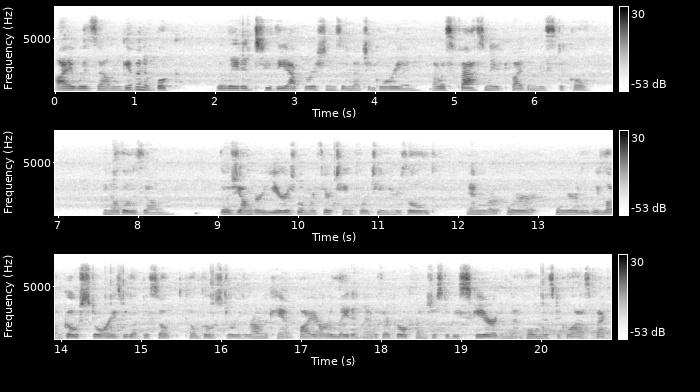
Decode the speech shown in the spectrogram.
I was um, given a book related to the apparitions of Medjugorje, I was fascinated by the mystical. You know, those um, those younger years when we're 13, 14 years old, and we're, we're, we're we love ghost stories. We love to tell, tell ghost stories around the campfire or late at night with our girlfriends just to be scared, and that whole mystical aspect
